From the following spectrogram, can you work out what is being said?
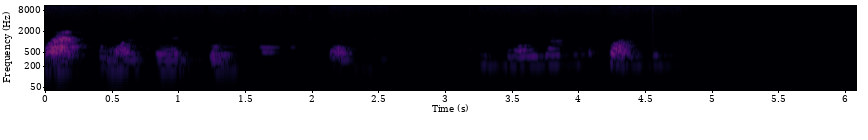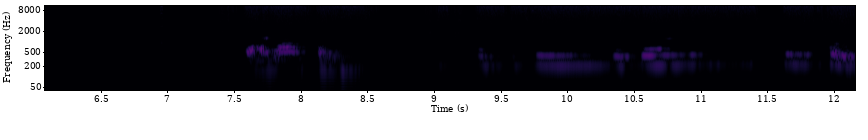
wà fún ọgbọ̀n òṣèlú ìjọba pọ̀ ní ìjọba ọ̀sán ìdílé ìjọba ìjọba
